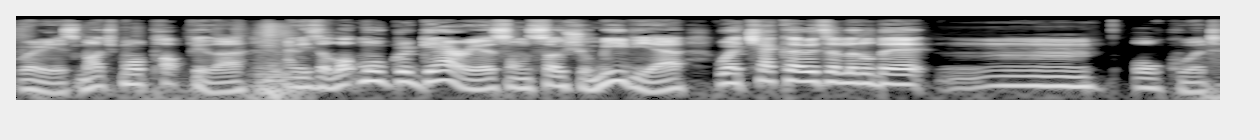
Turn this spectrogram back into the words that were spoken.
where he is much more popular and he's a lot more gregarious on social media where Checo is a little bit mm, awkward.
